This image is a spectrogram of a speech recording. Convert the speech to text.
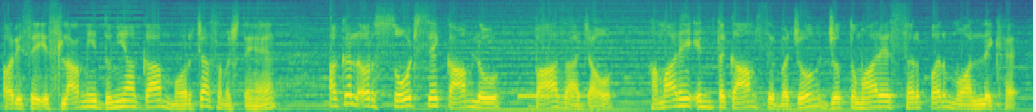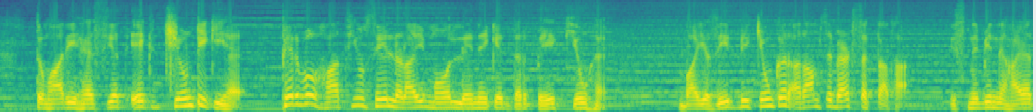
اور اسے اسلامی دنیا کا مورچہ سمجھتے ہیں۔ عقل اور سوچ سے کام لو، باز آ جاؤ۔ ہمارے انتقام سے بچو جو تمہارے سر پر معلق ہے۔ تمہاری حیثیت ایک چیونٹی کی ہے۔ پھر وہ ہاتھیوں سے لڑائی مول لینے کے در پہ کیوں ہے؟ بایزید بھی کیوں کر آرام سے بیٹھ سکتا تھا؟ اس نے بھی نہایت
